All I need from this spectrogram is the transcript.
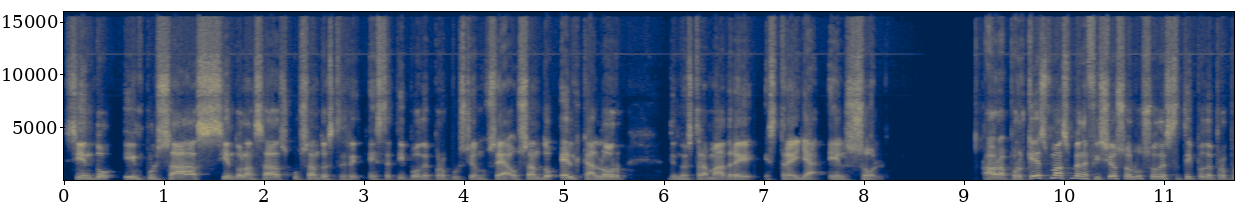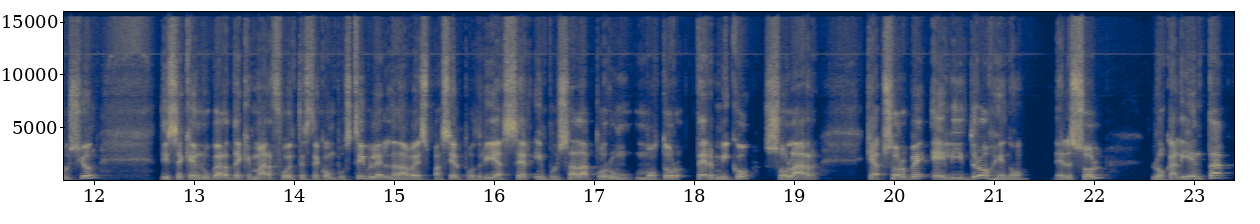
siendo impulsadas, siendo lanzadas usando este, este tipo de propulsión, o sea, usando el calor de nuestra madre estrella, el Sol. Ahora, ¿por qué es más beneficioso el uso de este tipo de propulsión? Dice que en lugar de quemar fuentes de combustible, la nave espacial podría ser impulsada por un motor térmico solar que absorbe el hidrógeno del Sol, lo calienta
